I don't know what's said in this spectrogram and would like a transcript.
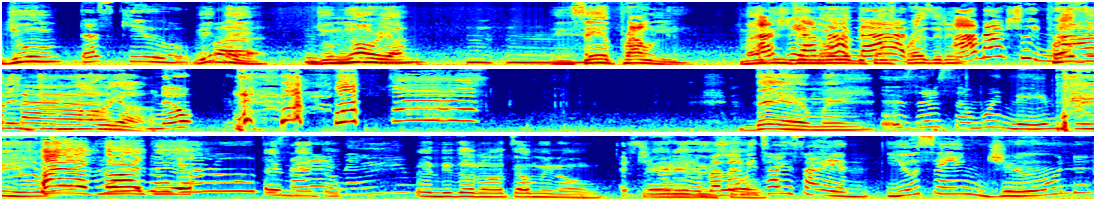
June, That's cute. Viste? but- mm-hmm. Junioria. Mm-mm. And say it proudly. Imagine Actually, I'm not mad. president. I'm actually President not mad. Junioria. Nope. Damn, man. Is there someone named Junior? I have no in the idea. world? Is that a Bendito. Bendito, no, tell me no. Junior, but let me tell you something. You saying June?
